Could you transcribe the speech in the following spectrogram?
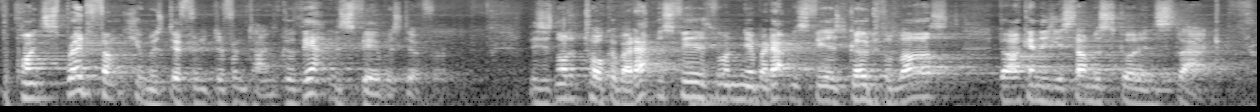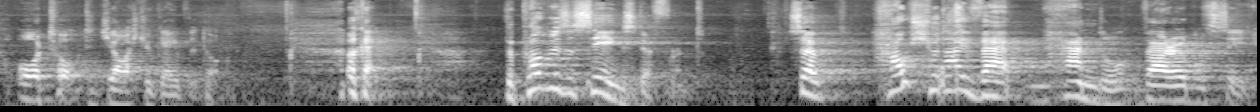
The point spread function was different at different times because the atmosphere was different. This is not a talk about atmospheres. You want to know about atmospheres, go to the last Dark Energy Summer School in SLAC, or talk to Josh who gave the talk. Okay, the problem is the seeing is different. So how should I va handle variable seeing?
